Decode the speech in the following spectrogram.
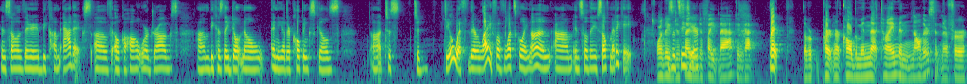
and so they become addicts of alcohol or drugs um, because they don't know any other coping skills uh, to, to deal with their life of what's going on, um, and so they self medicate. Or they've 'Cause it's decided easier. to fight back and got Right. the partner called them in that time, and now they're sitting there for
